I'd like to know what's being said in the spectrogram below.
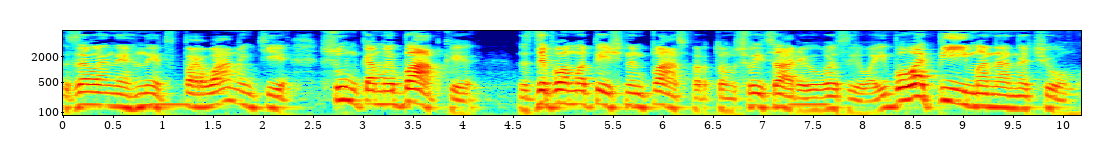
зелених гнид в парламенті сумками бабки з дипломатичним паспортом в Швейцарію возила і була піймана на цьому.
